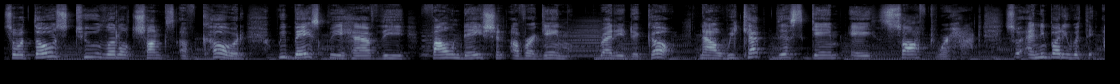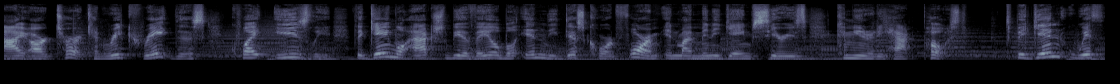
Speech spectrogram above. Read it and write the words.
So with those two little chunks of code, we basically have the foundation of our game ready to go. Now, we kept this game a software hack, so anybody with the IR turret can recreate this quite easily. The game will actually be available in the Discord forum in my mini game series community hack post. To begin with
